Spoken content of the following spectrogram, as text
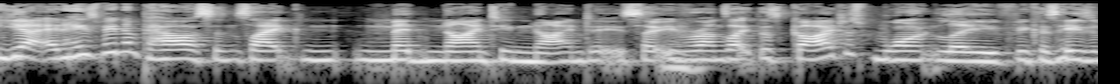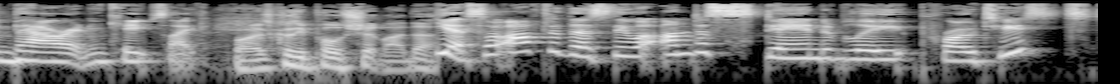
yeah, and he's been in power since like mid 1990s. So hmm. everyone's like, this guy just won't leave because he's in power and he keeps like. Well, it's because he pulls shit like that. Yeah, so after this, there were understandably protests.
